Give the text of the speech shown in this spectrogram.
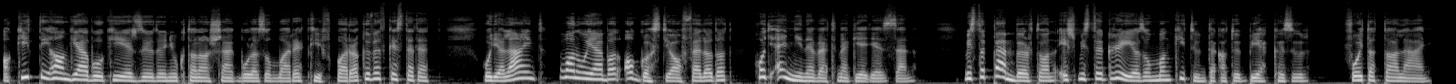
A Kitty hangjából kiérződő nyugtalanságból azonban Redcliffe arra következtetett, hogy a lányt valójában aggasztja a feladat, hogy ennyi nevet megjegyezzen. Mr. Pemberton és Mr. Gray azonban kitűntek a többiek közül, folytatta a lány,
